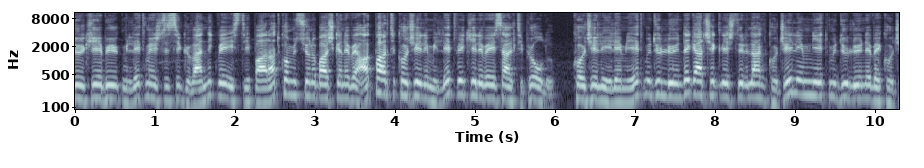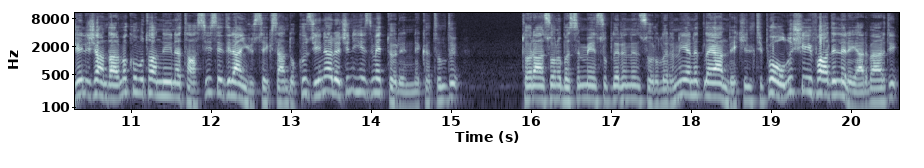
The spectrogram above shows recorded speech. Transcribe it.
Türkiye Büyük Millet Meclisi Güvenlik ve İstihbarat Komisyonu Başkanı ve AK Parti Kocaeli Milletvekili Veysel Tipioğlu, Kocaeli İl Emniyet Müdürlüğü'nde gerçekleştirilen Kocaeli Emniyet Müdürlüğü'ne ve Kocaeli Jandarma Komutanlığı'na tahsis edilen 189 yeni aracın hizmet törenine katıldı. Tören sonu basın mensuplarının sorularını yanıtlayan Vekil Tipioğlu şu ifadelere yer verdi.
